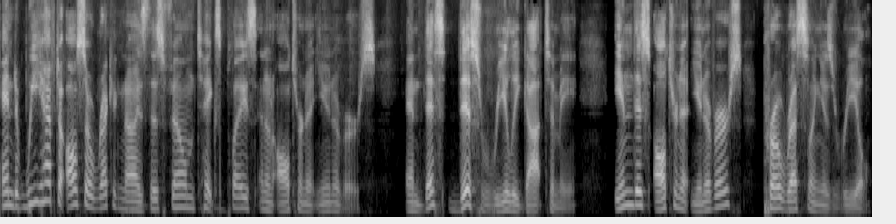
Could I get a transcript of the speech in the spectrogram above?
and we have to also recognize this film takes place in an alternate universe. And this this really got to me. In this alternate universe, pro wrestling is real.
